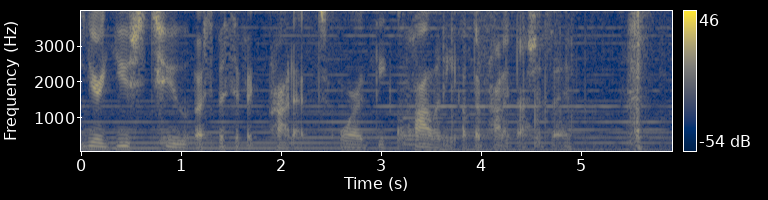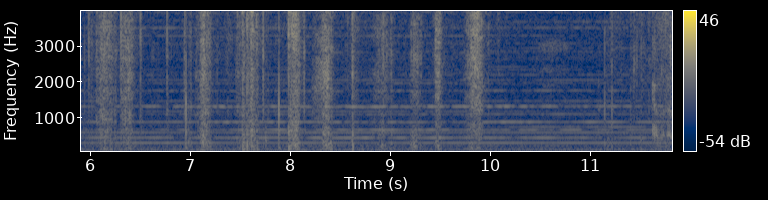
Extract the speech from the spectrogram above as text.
you're used to a specific product or the quality of the product, I should say. I'm gonna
